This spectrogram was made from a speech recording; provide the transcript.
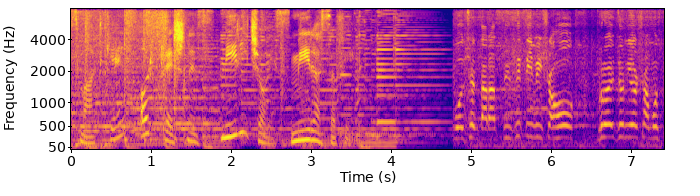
स्मार्ट केयर और फ्रेशनेस मेरी चॉइस मेरा सफ़ेद। বলছেন, তারা সিসিটিভি সহ প্রয়োজনীয় সমস্ত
